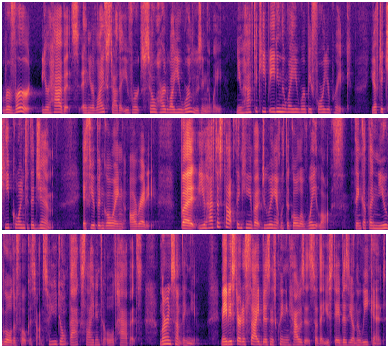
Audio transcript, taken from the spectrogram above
revert your habits and your lifestyle that you've worked so hard while you were losing the weight. You have to keep eating the way you were before your break. You have to keep going to the gym if you've been going already. But you have to stop thinking about doing it with the goal of weight loss. Think up a new goal to focus on so you don't backslide into old habits. Learn something new. Maybe start a side business cleaning houses so that you stay busy on the weekend.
